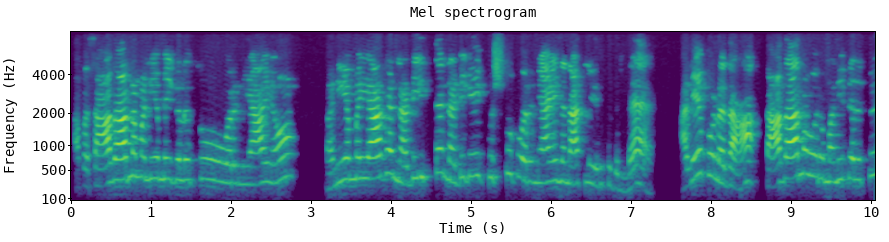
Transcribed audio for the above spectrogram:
அப்ப சாதாரண மணியம்மைகளுக்கு ஒரு நியாயம். மணியம்மையாக நடித்த நடிகை குஷ்புக்கு ஒரு நியாயம் இந்த நாட்டுல இருக்குது இல்ல அதே போலதான் சாதாரண ஒரு மனிதருக்கு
